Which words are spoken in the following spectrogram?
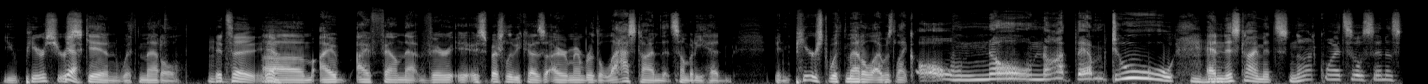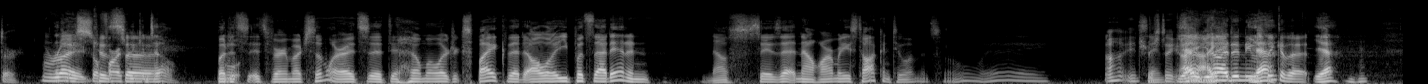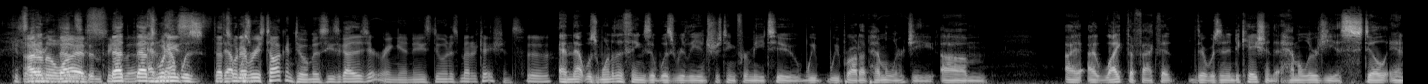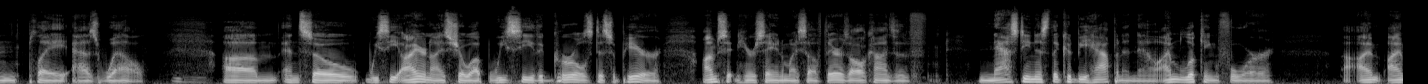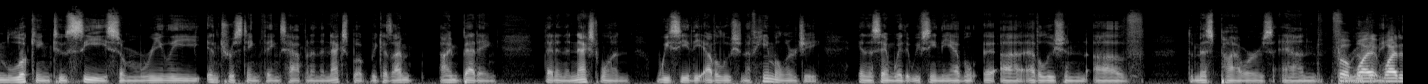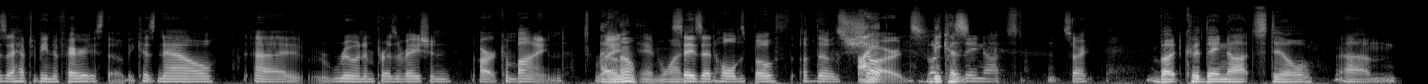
you pierce your Yeah. skin with metal. it's a yeah. Um, I I found that very, especially because I remember the last time that somebody had been pierced with metal, I was like, oh no, not them too. And this time, it's not quite so sinister, At Right, least so far as 'cause, we can uh, tell. But it's it's very much similar. It's a allergic spike that all of he puts that in, and now says that now Harmony's talking to him. It's oh hey. Oh, interesting. Yeah, I, you know, I- I didn't even yeah. think of that. Yeah, I don't know why I That's- didn't think that, that. That's And when that he's was- that's that whenever was- he's talking to him is he's got his earring in and he's doing his meditations. Yeah. and that was one of the things that was really interesting for me too. We we brought up hemalurgy. Um, I, I like the fact that there was an indication that hemalurgy is still in play as well. Um, and so we see Iron Eyes show up. We see the girls disappear. I'm sitting here saying to myself, "There's all kinds of nastiness that could be happening now." I'm looking for. I'm I'm looking to see some really interesting things happen in the next book because I'm I'm betting that in the next one we see the evolution of hemalurgy in the same way that we've seen the evol- uh, evolution of the mist powers and But why why does it have to be nefarious though? Because now uh, ruin and preservation are combined, Right? I right? don't know. In one, Sazed holds both of those shards. But Because- they not? st- Sorry. But could they not still? Um,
